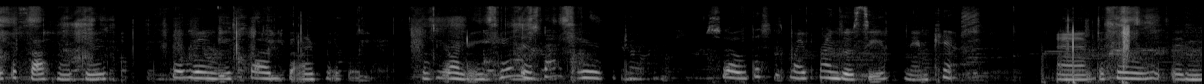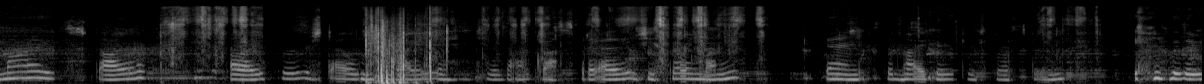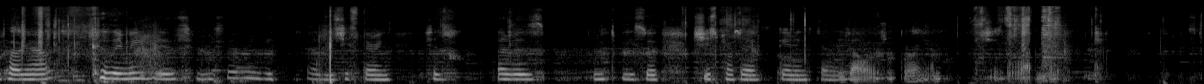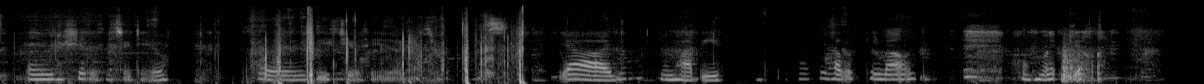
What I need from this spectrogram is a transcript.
like assassinated 70 subs that I made it. So if you're wondering, who is that character? So this is my friend's OC named Kiss. And this is in my style. Uh, her style is white and she doesn't have glasses, but uh, she's throwing money. And so my character's thrusting. what are you talking about? Because I made this for 70 subs. She's throwing, she's, that was meant to be so she's to getting $70 and throwing them. She's 11 and she has a sister too. So these two these are best friends. Yeah, I'm, I'm happy. I'm very happy how this came out. Oh my god.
